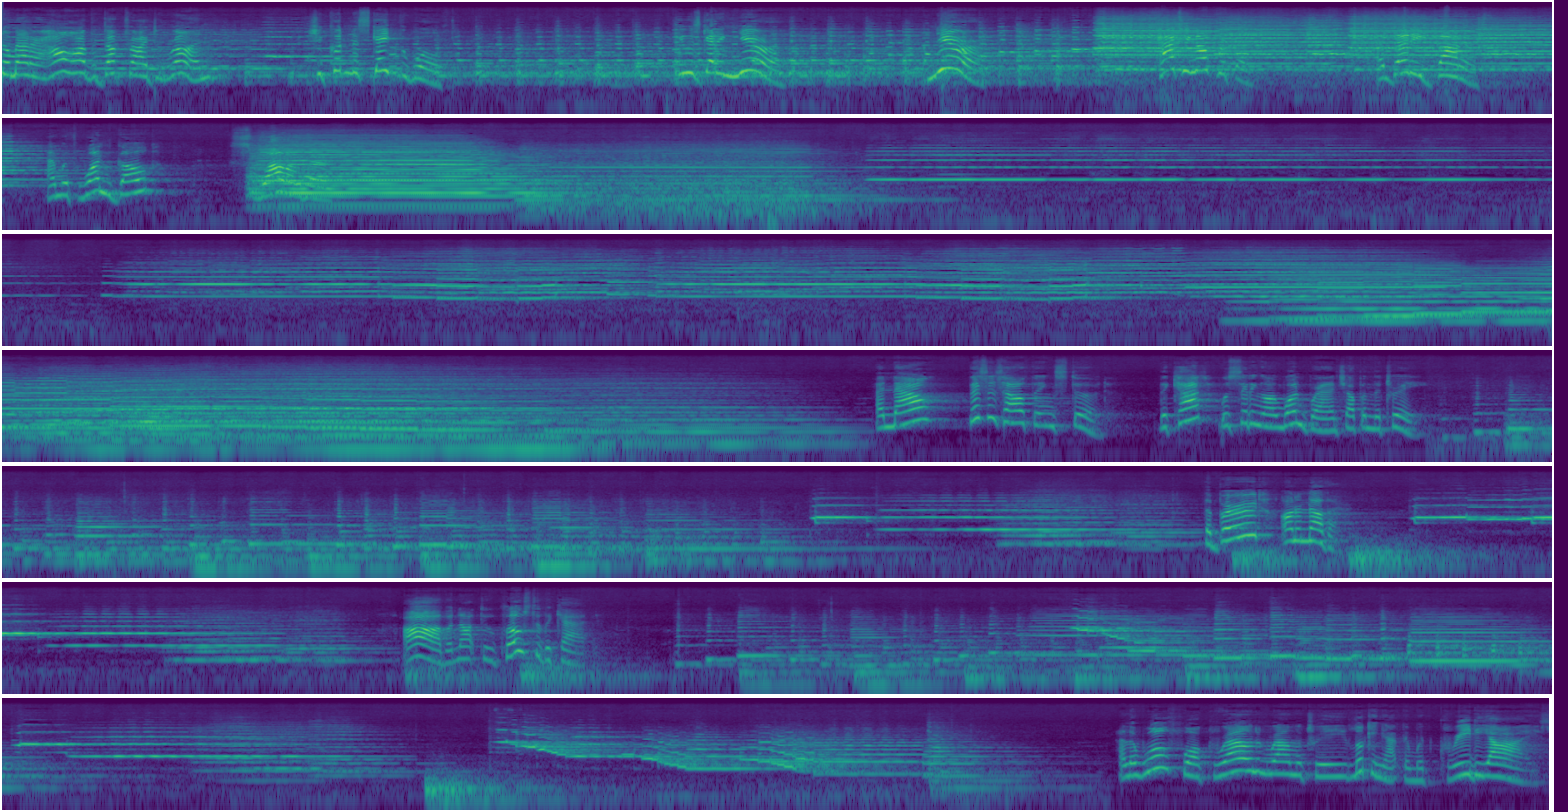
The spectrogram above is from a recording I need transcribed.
No matter how hard the duck tried to run, she couldn't escape the wolf. He was getting nearer, nearer, catching up with her. And then he got her, and with one gulp, swallowed her. Is how things stood. The cat was sitting on one branch up in the tree. The bird on another. Ah, but not too close to the cat. Walked round and round the tree, looking at them with greedy eyes.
